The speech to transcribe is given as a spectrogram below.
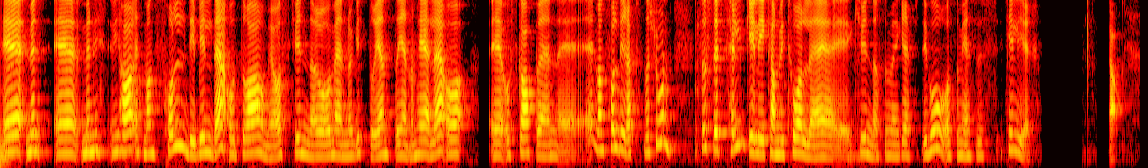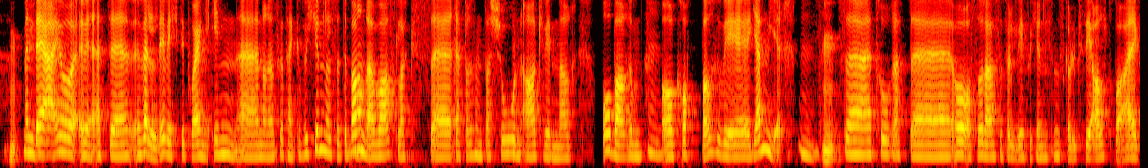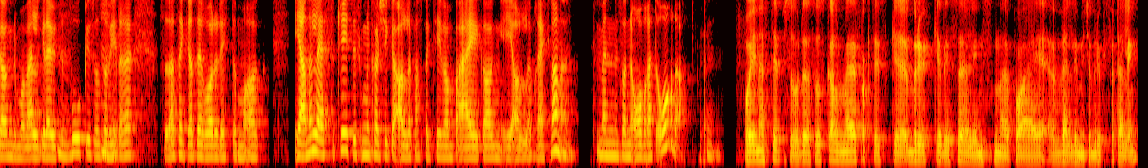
Eh, men, eh, men hvis vi har et mangfoldig bilde og drar med oss kvinner og menn og gutter og jenter gjennom hele, og, eh, og skaper en, eh, en mangfoldig representasjon, så selvfølgelig kan vi tåle eh, kvinner som er grepet i hor, og som Jesus tilgir. Ja. Men det er jo et eh, veldig viktig poeng inn eh, når en skal tenke forkynnelse til barn. Da, hva slags representasjon av kvinner og barn og kropper vi gjengir. Så jeg tror at Og også der selvfølgelig i forkynnelsen skal du ikke si alt på en gang. Du må velge deg ut et fokus osv. Så, videre. så da tenker jeg at det er rådet ditt om å gjerne lese kritisk, men kanskje ikke alle perspektivene på en gang i alle prekenene. Men sånn over et år, da. Og i neste episode så skal vi faktisk eh, bruke disse linsene på ei veldig mye brukt fortelling.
